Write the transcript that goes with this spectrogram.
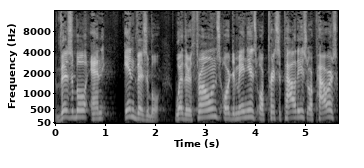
visible and invisible, whether thrones or dominions or principalities or powers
